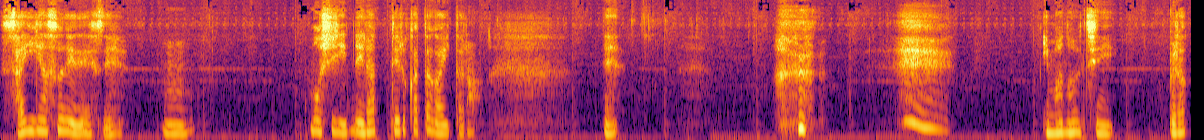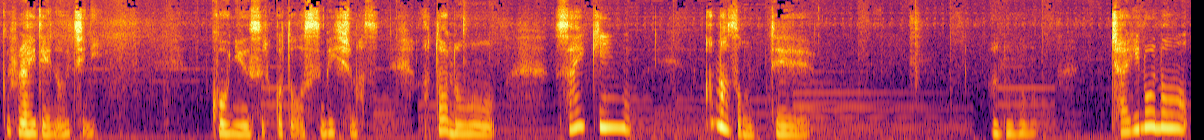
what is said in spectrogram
最安値ですね。うん。もし狙ってる方がいたら、ね。今のうちに、ブラックフライデーのうちに購入することをお勧めします。あとあの、最近、アマゾンって、あの、茶色の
